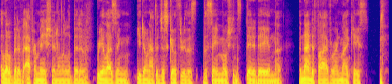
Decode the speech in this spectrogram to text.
a little bit of affirmation, a little bit of realizing you don't have to just go through this the same motions day to day and the, the nine to five or in my case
